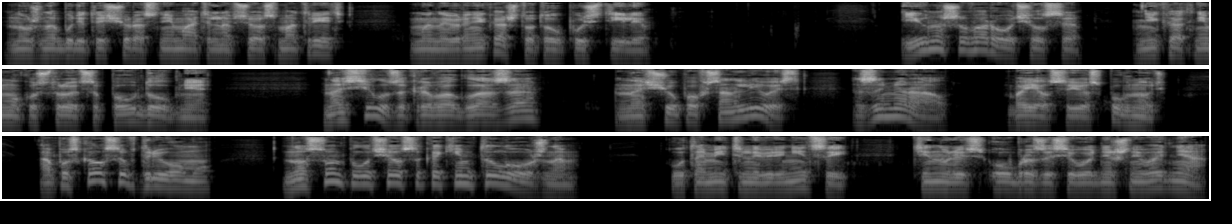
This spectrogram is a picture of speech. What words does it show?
Нужно будет еще раз внимательно все осмотреть, мы наверняка что-то упустили. Юноша ворочался, никак не мог устроиться поудобнее. На силу закрывал глаза, нащупав сонливость, замирал боялся ее спугнуть, опускался в дрему, но сон получался каким-то ложным. Утомительной вереницей тянулись образы сегодняшнего дня.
